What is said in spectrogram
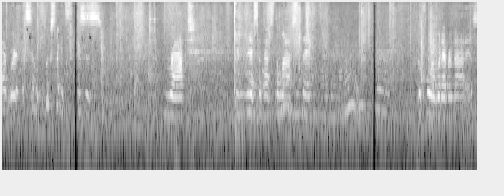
that we're, so it looks like it's, this is wrapped in this and that's the last thing before whatever that is.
